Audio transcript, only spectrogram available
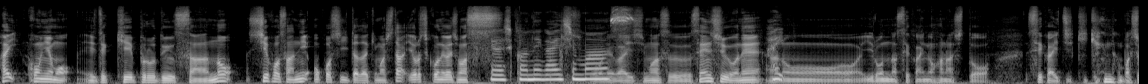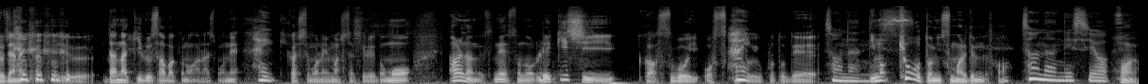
はい、今夜も絶景プロデューサーの志保さんにお越しいただきました。よろしくお願いします。よろしくお願いします。お願いします。先週はね、はい、あのいろんな世界の話と世界一危険な場所じゃないかっていう ダナキル砂漠の話もね、はい、聞かせてもらいましたけれども、あれなんですね。その歴史がすごいお好きということで、はい、そうなんです今京都に住まれてるんですか？そうなんですよ、はいはい、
